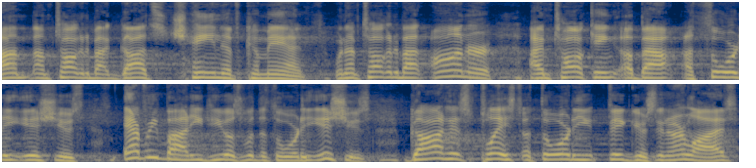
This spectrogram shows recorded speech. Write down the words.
I'm, I'm, talking about God's chain of command. When I'm talking about honor, I'm talking about authority issues. Everybody deals with authority issues. God has placed authority figures in our lives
